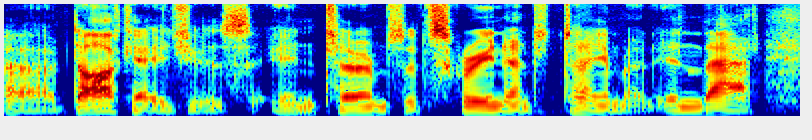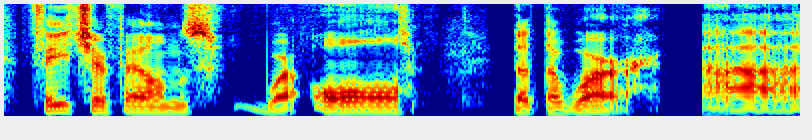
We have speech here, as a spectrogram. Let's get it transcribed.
uh, dark ages in terms of screen entertainment, in that feature films were all that there were. Uh,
